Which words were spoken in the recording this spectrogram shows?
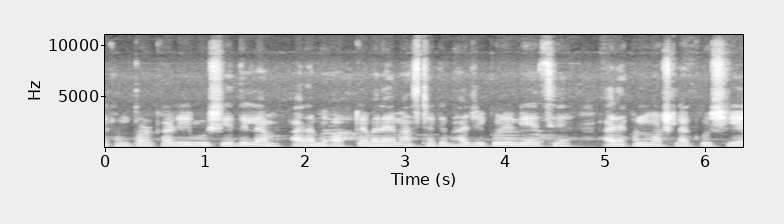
এখন তরকারি বসিয়ে দিলাম। আর আমি অফ ক্যামেরায় মাছটাকে ভাজি করে নিয়েছি। আর এখন মশলা কষিয়ে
